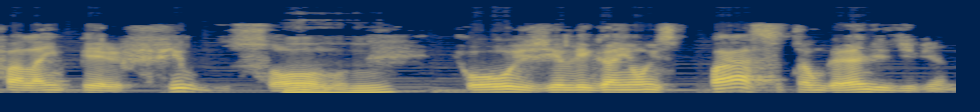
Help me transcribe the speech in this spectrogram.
Falar em perfil do solo, Uhum. hoje ele ganhou um espaço tão grande, Divino.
